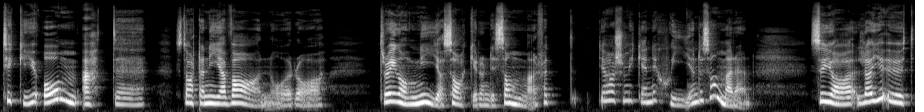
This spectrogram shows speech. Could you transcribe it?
tycker ju om att eh, starta nya vanor och dra igång nya saker under sommaren för att jag har så mycket energi under sommaren. Så jag la ju ut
